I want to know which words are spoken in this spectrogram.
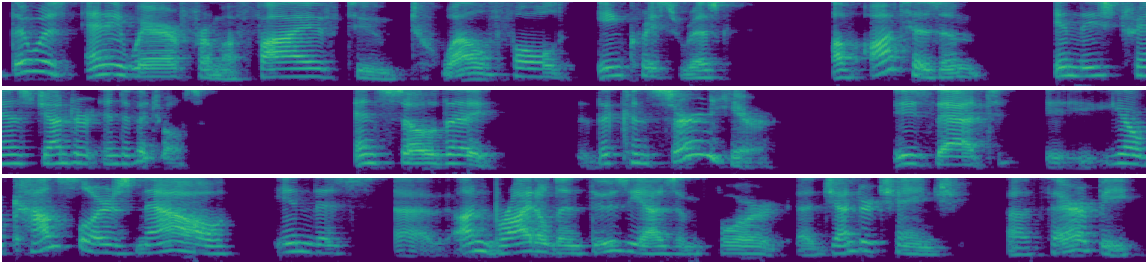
there was anywhere from a five to twelve-fold increased risk of autism in these transgender individuals, and so the the concern here is that you know counselors now in this uh, unbridled enthusiasm for uh, gender change uh, therapy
